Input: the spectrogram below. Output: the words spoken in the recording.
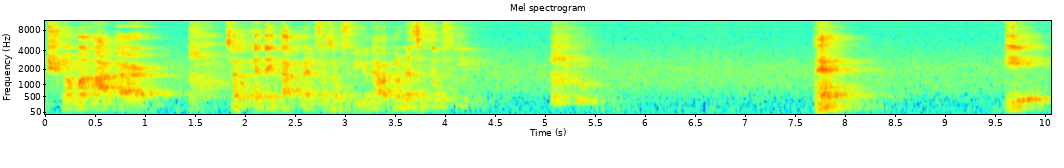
que chama Agar. Você não quer deitar com ela e fazer um filho nela? Pelo menos você tem um filho. Né? E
